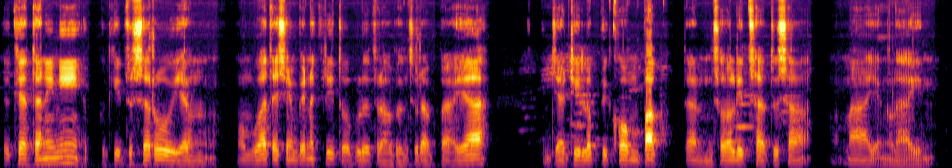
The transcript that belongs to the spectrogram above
Kegiatan ini begitu seru yang membuat SMP Negeri 28 Surabaya menjadi lebih kompak dan solid satu sama yang lain.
